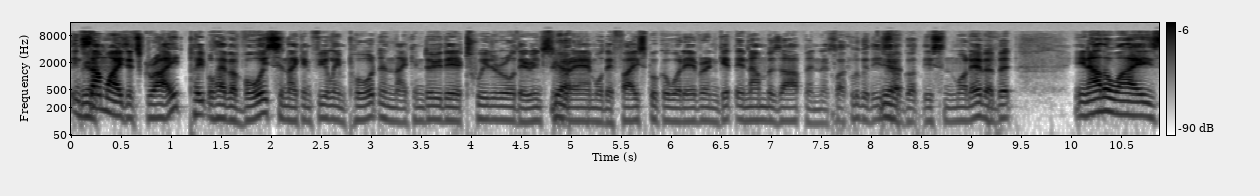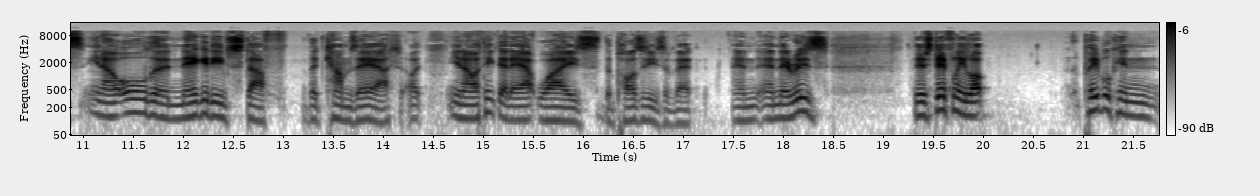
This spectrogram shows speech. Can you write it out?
In some ways, it's great. People have a voice and they can feel important and they can do their Twitter or their Instagram or their Facebook or whatever and get their numbers up. And it's like, look at this, Yeah. I've got this and whatever. But in other ways, you know, all the negative stuff that comes out, I, you know, I think that outweighs the positives of that. And and there is, there's definitely a lot. People can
